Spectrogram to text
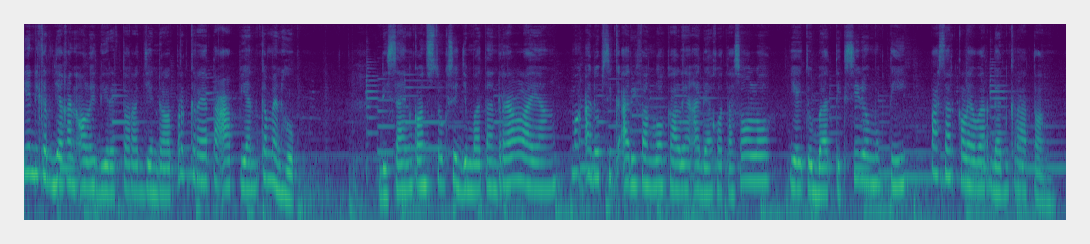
yang dikerjakan oleh Direktorat Jenderal Perkereta Apian Kemenhub. Desain konstruksi jembatan rel layang mengadopsi kearifan lokal yang ada kota Solo, yaitu Batik Sidomukti, Pasar Kelewer, dan Keraton.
